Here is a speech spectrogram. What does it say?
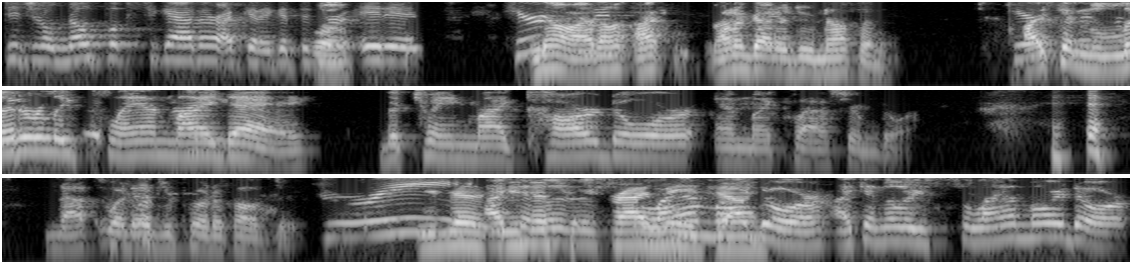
digital notebooks together. I've got to get the. Well, it is Here's no, I don't. I, I don't got to do nothing. I can literally plan my day between my car door and my classroom door. That's what Edu Protocols do. Just, I can literally slam me, my door. I can literally slam my door.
